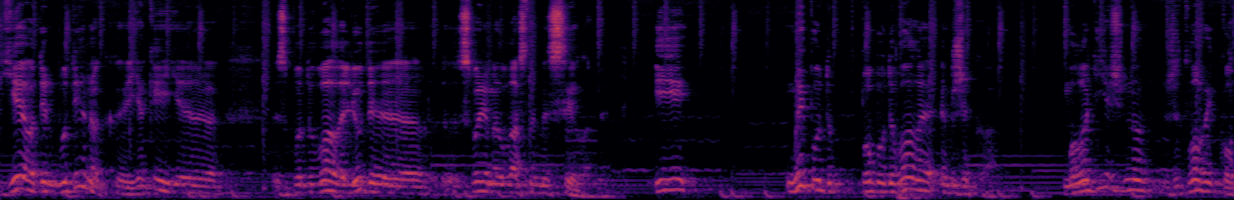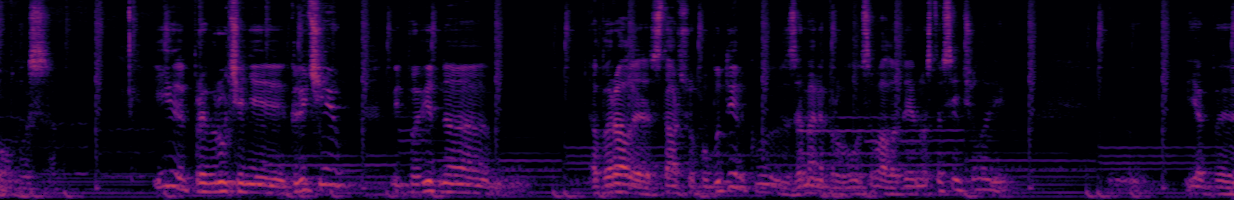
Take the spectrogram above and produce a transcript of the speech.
є один будинок, який е, збудували люди е, своїми власними силами. І ми побудували МЖК молодіжно-житловий комплекс. І при врученні ключів, відповідно, обирали старшого по будинку. За мене проголосувало 97 чоловік. Якби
